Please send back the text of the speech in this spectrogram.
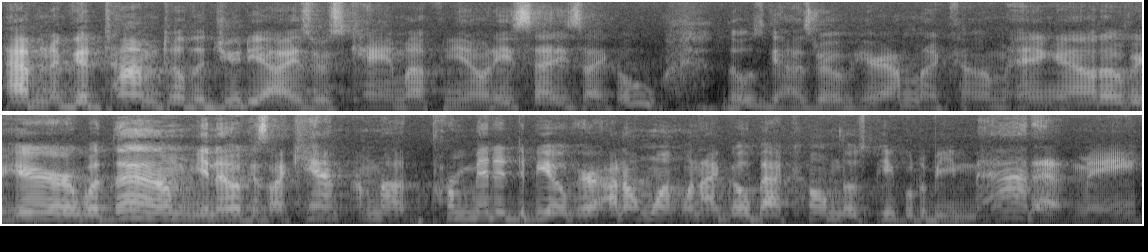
having a good time until the Judaizers came up. And you know what he said? He's like, Oh, those guys are over here. I'm going to come hang out over here with them, you know, because I can't, I'm not permitted to be over here. I don't want when I go back home those people to be mad at me.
